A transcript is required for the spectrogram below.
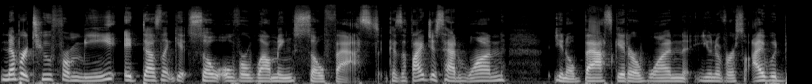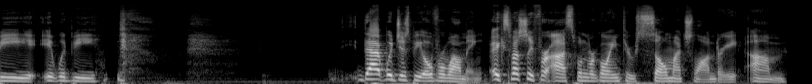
number two, for me, it doesn't get so overwhelming so fast. Because if I just had one, you know, basket or one universal, I would be it would be that would just be overwhelming, especially for us when we're going through so much laundry. Um,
